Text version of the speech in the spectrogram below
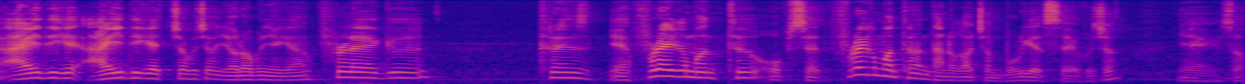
아이디 아이디겠죠, 그죠? 여러분 얘기하는 플래그 트랜스 예, 프래그먼트 옵셋. 프래그먼트는 단어가 전 모르겠어요, 그죠? 예, 그래서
